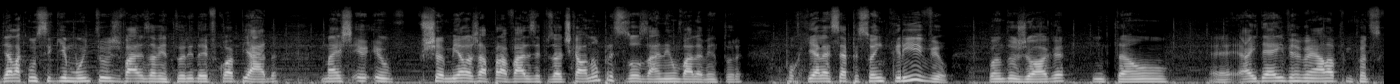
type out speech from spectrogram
de ela conseguir muitos vários aventuras e daí ficou a piada, mas eu, eu chamei ela já para vários episódios que ela não precisou usar nenhum Vale Aventura, porque ela é essa pessoa incrível quando joga, então É, a ideia é envergonhá-la enquanto.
